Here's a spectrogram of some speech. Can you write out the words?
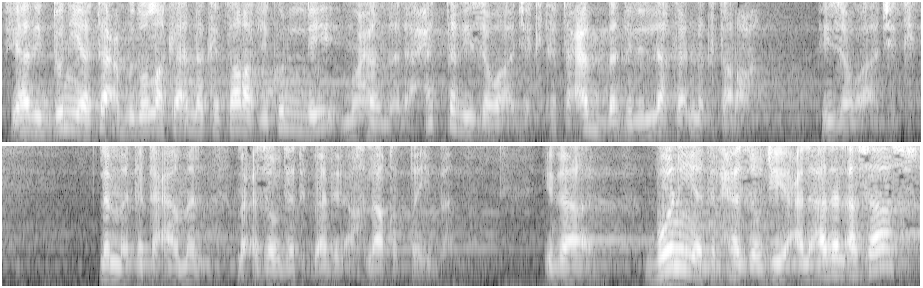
في هذه الدنيا تعبد الله كأنك ترى في كل معاملة حتى في زواجك تتعبد لله كأنك تراه في زواجك لما تتعامل مع زوجتك بهذه الأخلاق الطيبة. إذا بنيت الحياة الزوجية على هذا الأساس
